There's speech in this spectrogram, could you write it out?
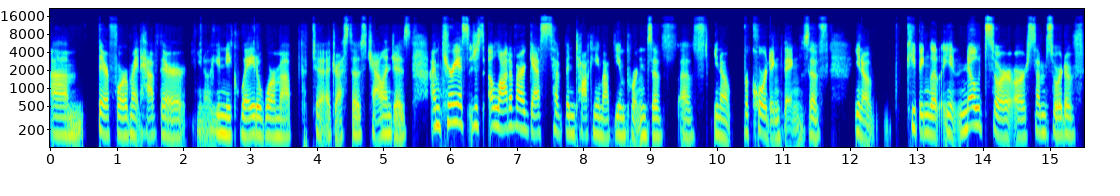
um, therefore might have their you know unique way to warm up to address those challenges i'm curious just a lot of our guests have been talking about the importance of of you know recording things of you know keeping little you know, notes or or some sort of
